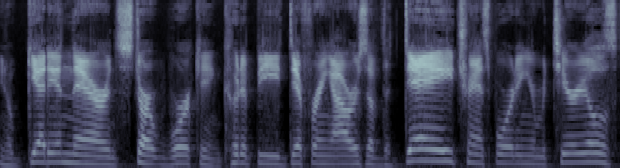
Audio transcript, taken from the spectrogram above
you know get in there and start working? Could it be differing hours of the day, transporting your materials?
